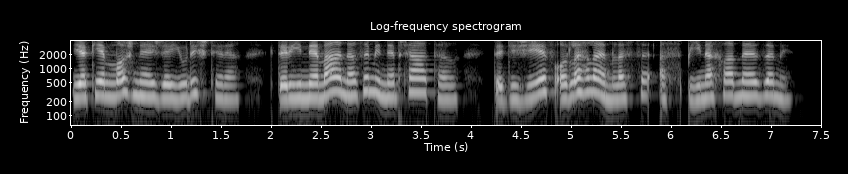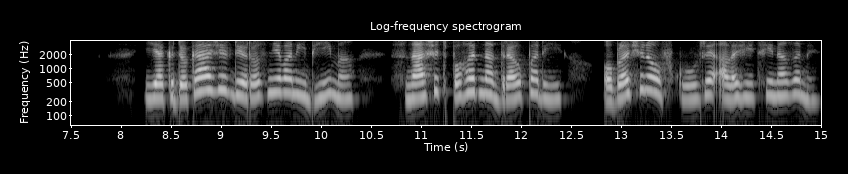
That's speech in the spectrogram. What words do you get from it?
jak je možné, že Judištyra, který nemá na zemi nepřátel, teď žije v odlehlém lese a spí na chladné zemi. Jak dokáže vždy rozněvaný Bhíma snášet pohled na Draupadý, oblečenou v kůře a ležící na zemi.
